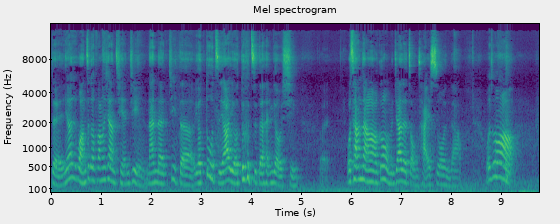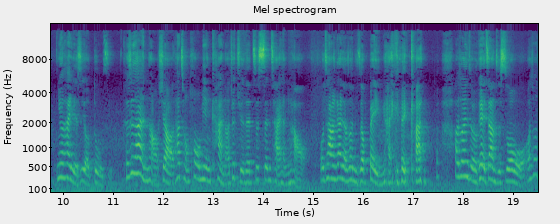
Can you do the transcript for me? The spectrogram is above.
对，你要往这个方向前进。男人记得有肚子要有肚子的很有型。对我常常啊跟我们家的总裁说，你知道，我说哦，因为他也是有肚子，可是他很好笑，他从后面看啊就觉得这身材很好。我常常跟他讲说，你这背影还可以看。他说你怎么可以这样子说我？我说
